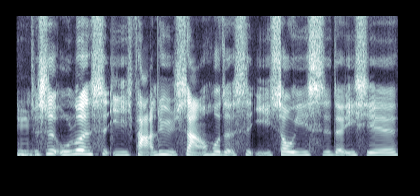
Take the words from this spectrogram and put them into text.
嗯就是无论是以法律上，或者是以兽医师的一些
